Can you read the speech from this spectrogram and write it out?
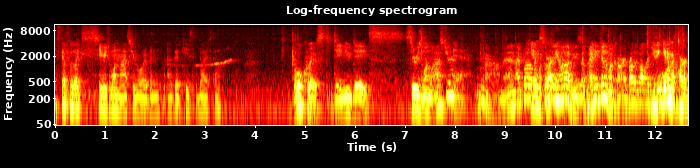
I still feel like Series 1 last year would have been a good case to buy still. Boqvist, debut dates. Series 1 last year? Yeah. Nah, man. I bought like so card? many hobbies. I didn't get him a car. I probably bought like You didn't get him a car.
